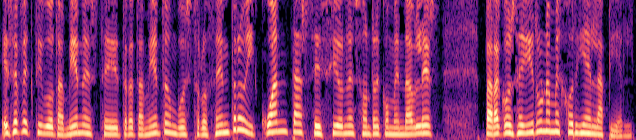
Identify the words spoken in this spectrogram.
¿Es efectivo también este tratamiento en vuestro centro y cuántas sesiones son recomendables para conseguir una mejoría en la piel?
